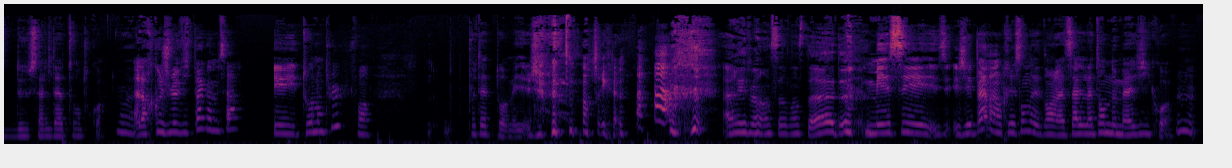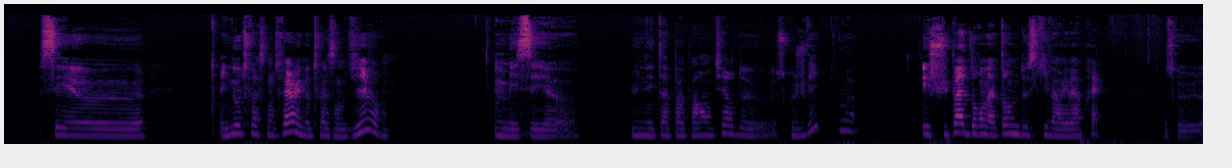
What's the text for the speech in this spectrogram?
de salle d'attente, quoi. Ouais. Alors que je le vis pas comme ça. Et toi non plus Enfin. Peut-être toi, mais je. non, je rigole. Arrive à un certain stade. Mais c'est. J'ai pas l'impression d'être dans la salle d'attente de ma vie, quoi. Mm. C'est euh, une autre façon de faire, une autre façon de vivre. Mais c'est euh, une étape à part entière de ce que je vis. Ouais. Et je suis pas dans l'attente de ce qui va arriver après. Parce que,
